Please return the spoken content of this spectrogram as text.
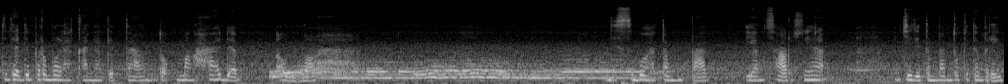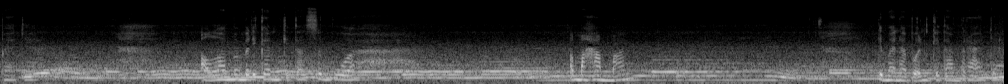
tidak diperbolehkan kita untuk menghadap Allah di sebuah tempat yang seharusnya menjadi tempat untuk kita beribadah. Allah memberikan kita sebuah pemahaman di mana pun kita berada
